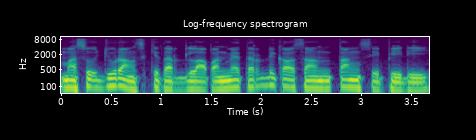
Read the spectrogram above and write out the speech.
masuk jurang sekitar 8 meter di kawasan Tangsi PD.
